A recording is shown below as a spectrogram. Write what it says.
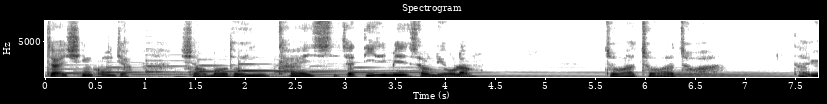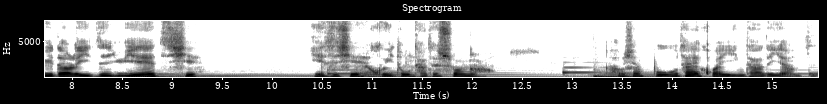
在星空下，小猫头鹰开始在地面上流浪，走啊走啊走啊，它遇到了一只椰子蟹。椰子蟹挥动它的双螯，好像不太欢迎它的样子。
